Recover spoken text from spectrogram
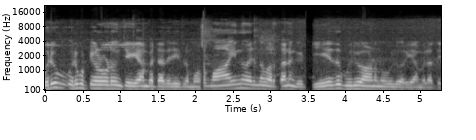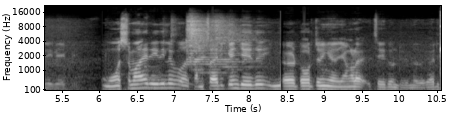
ഒരു ഒരു കുട്ടികളോടും ചെയ്യാൻ പറ്റാത്ത രീതിയിൽ മോശം വായിന്ന് വരുന്ന വർത്തമാനം കേട്ട് ഏത് ഗുരുവാണെന്ന് പോലും അറിയാൻ പറ്റാത്ത രീതിയായി മോശമായ രീതിയിൽ സംസാരിക്കുകയും ചെയ്ത് ടോർച്ചറിങ് ഞങ്ങളെ ചെയ്തുകൊണ്ടിരുന്നത്. കാര്യം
